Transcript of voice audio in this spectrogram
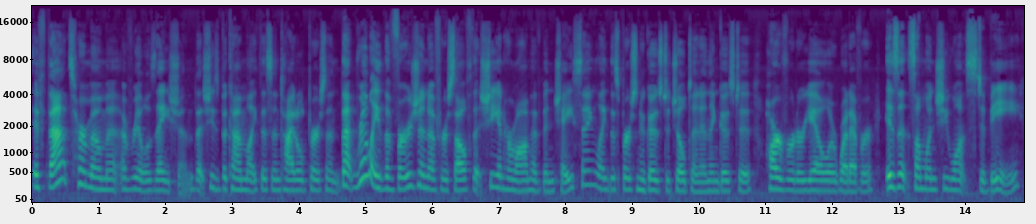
if that's her moment of realization that she's become like this entitled person, that really the version of herself that she and her mom have been chasing, like this person who goes to Chilton and then goes to Harvard or Yale or whatever, isn't someone she wants to be.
